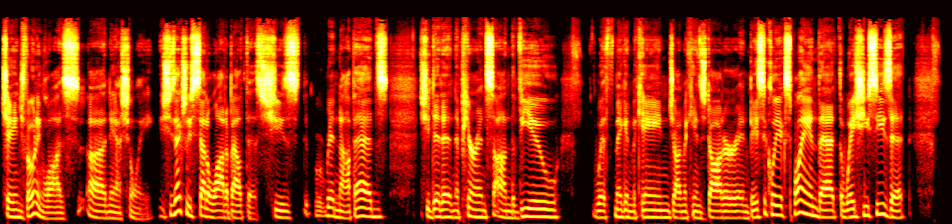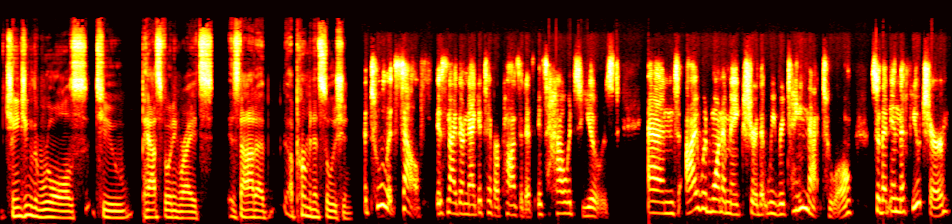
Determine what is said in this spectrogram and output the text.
change voting laws uh, nationally. She's actually said a lot about this. She's written op eds. She did an appearance on The View with Meghan McCain, John McCain's daughter, and basically explained that the way she sees it, changing the rules to pass voting rights is not a, a permanent solution. The tool itself is neither negative or positive, it's how it's used. And I would want to make sure that we retain that tool so that in the future,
